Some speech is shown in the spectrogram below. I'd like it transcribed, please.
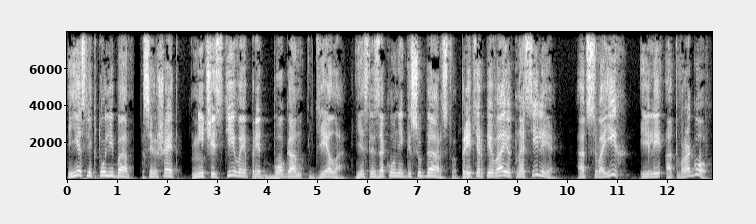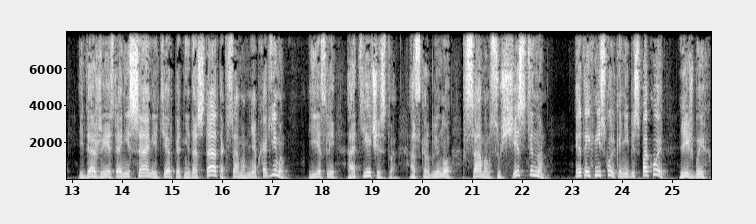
И если кто-либо совершает нечестивое пред Богом дело, если законы государства претерпевают насилие от своих или от врагов, и даже если они сами терпят недостаток в самом необходимом, если Отечество оскорблено в самом существенном, это их нисколько не беспокоит, лишь бы их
